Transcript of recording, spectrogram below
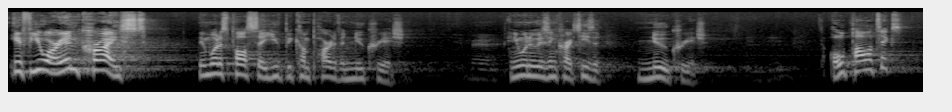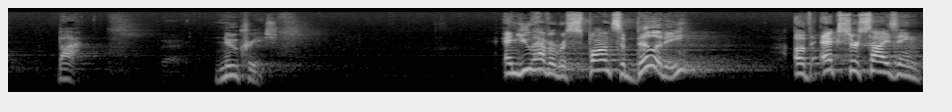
if you are in Christ, then what does Paul say? You've become part of a new creation. Amen. Anyone who is in Christ, he's a new creation. Old politics? Bye new creation. And you have a responsibility of exercising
